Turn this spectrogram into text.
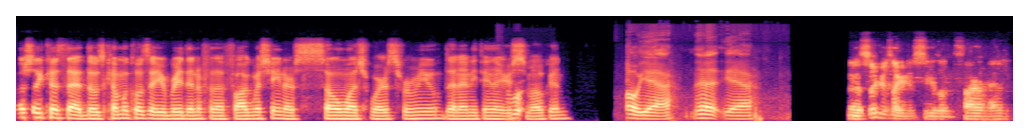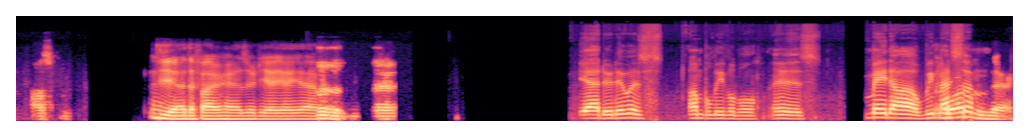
especially because that those chemicals that you're breathing in from the fog machine are so much worse for you than anything that you're Well- smoking. oh yeah, uh, yeah, No, cigarettes I can just see like fire hazard possible. Yeah, the fire hazard. Yeah, yeah, yeah. Other than that, yeah, dude, it was unbelievable. It is made. Uh, we Who met else was some. there?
